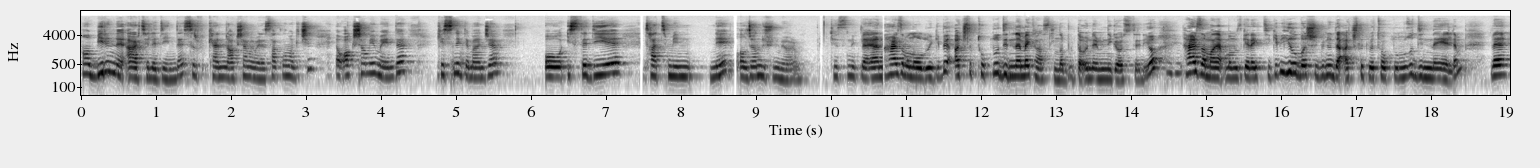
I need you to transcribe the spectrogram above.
Ama birini ertelediğinde sırf kendini akşam yemeğine saklamak için e, o akşam yemeğinde kesinlikle bence o istediği tatmini alacağını düşünmüyorum. Kesinlikle yani her zaman olduğu gibi açlık tokluğu dinlemek aslında burada önemini gösteriyor. Her zaman yapmamız gerektiği gibi yılbaşı günü de açlık ve tokluğumuzu dinleyelim. Ve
